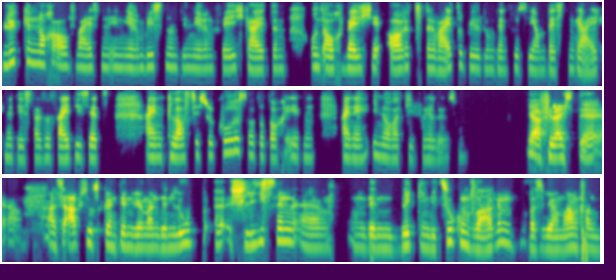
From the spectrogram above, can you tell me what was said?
Lücken noch aufweisen in ihrem Wissen und in ihren Fähigkeiten und auch welche Art der Weiterbildung denn für sie am besten geeignet ist. Also sei dies jetzt ein klassischer Kurs oder doch eben eine innovativere Lösung. Ja, vielleicht äh, als Abschluss könnten wir mal den Loop äh, schließen äh, und den Blick in die Zukunft wagen, was wir am Anfang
